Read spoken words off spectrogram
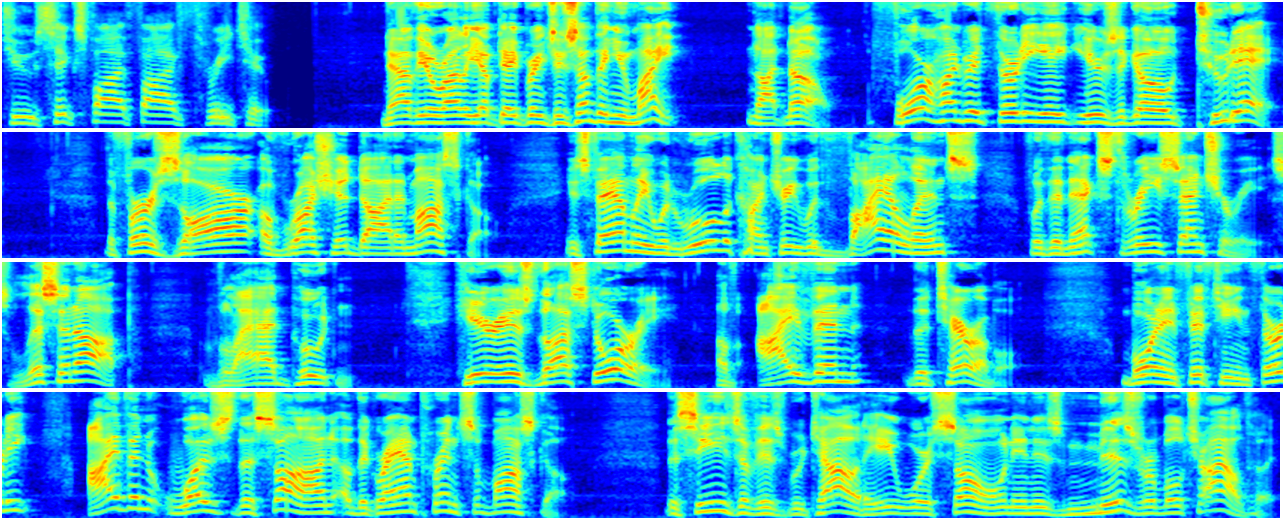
to 65532. Now, the O'Reilly update brings you something you might not know. 438 years ago today, the first Tsar of Russia died in Moscow. His family would rule the country with violence for the next three centuries. Listen up, Vlad Putin. Here is the story of Ivan the Terrible. Born in 1530, Ivan was the son of the Grand Prince of Moscow. The seeds of his brutality were sown in his miserable childhood.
